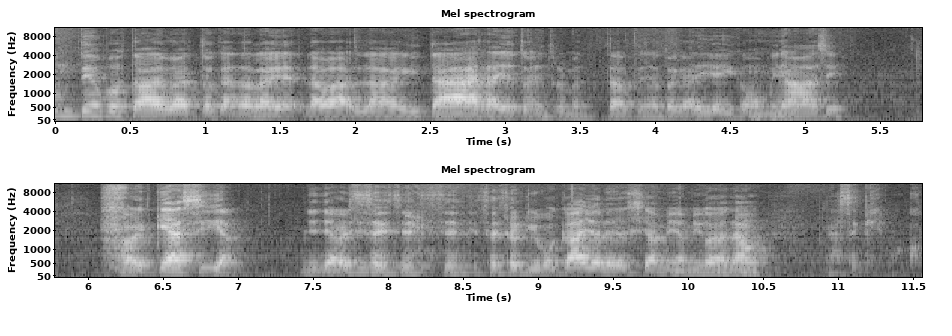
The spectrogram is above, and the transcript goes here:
un tiempo estaba igual tocando la, la, la guitarra y otros instrumentos estaba aprendiendo a tocar y ahí como Ujú. miraba así. A ver qué hacía. Y a ver si se, si- si se equivocaba, yo le decía a mi amigo de al lado, no se equivocó.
